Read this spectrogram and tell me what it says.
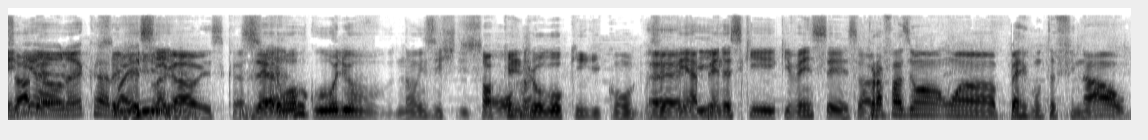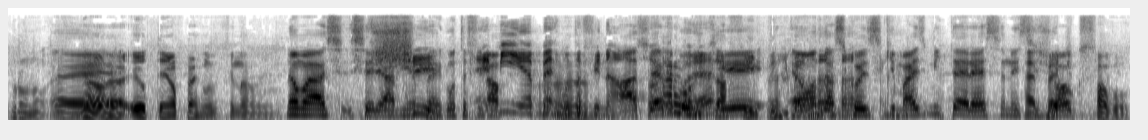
genial, sabe? né, cara? Mas Muito assim, legal isso, cara. Zero orgulho, não existe. Só quem honra, jogou King Kong. Você É, tem e- apenas que, que vencer, sabe? Pra fazer uma, uma pergunta final, Bruno. É... Não, eu tenho a pergunta final. ainda. Não, mas seria a minha Xi, pergunta final. É minha pergunta Ah. final. Até um desafio, porque é uma das coisas que mais me interessa nesses Repete, jogos, por favor.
